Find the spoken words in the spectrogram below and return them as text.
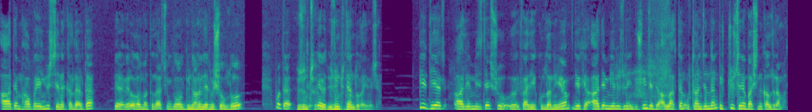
Adem Havva'ya 100 sene kadar da beraber olamadılar. Çünkü o günahın vermiş olduğu burada Üzüntü. Evet üzüntüden dolayı hocam. Bir diğer alimimiz de şu e, ifadeyi kullanıyor. Diyor ki Adem yeryüzüne düşünce de Allah'tan utancından 300 sene başını kaldıramadı.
